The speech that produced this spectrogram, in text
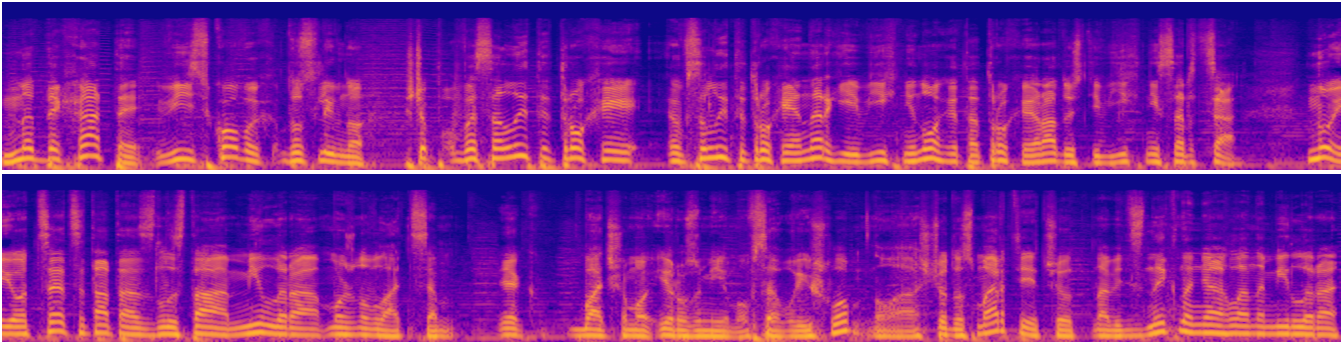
надихати військових дослівно, щоб веселити трохи, вселити трохи енергії в їхні ноги та трохи радості в їхні серця. Ну і оце цитата з листа Міллера можновладцям. Як бачимо і розуміємо, все вийшло. Ну а щодо смерті, чи навіть зникнення Глена Міллера,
